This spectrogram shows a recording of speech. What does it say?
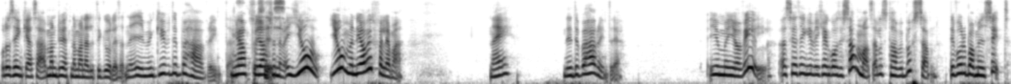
Och då tänker jag så här, men du vet när man är lite gullig, så här, nej men gud det behöver inte. Ja, så jag precis. känner, men, jo, jo men jag vill följa med. Nej, nej du behöver inte det. Jo men jag vill. Alltså jag tänker vi kan gå tillsammans eller så tar vi bussen. Det vore bara mysigt.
